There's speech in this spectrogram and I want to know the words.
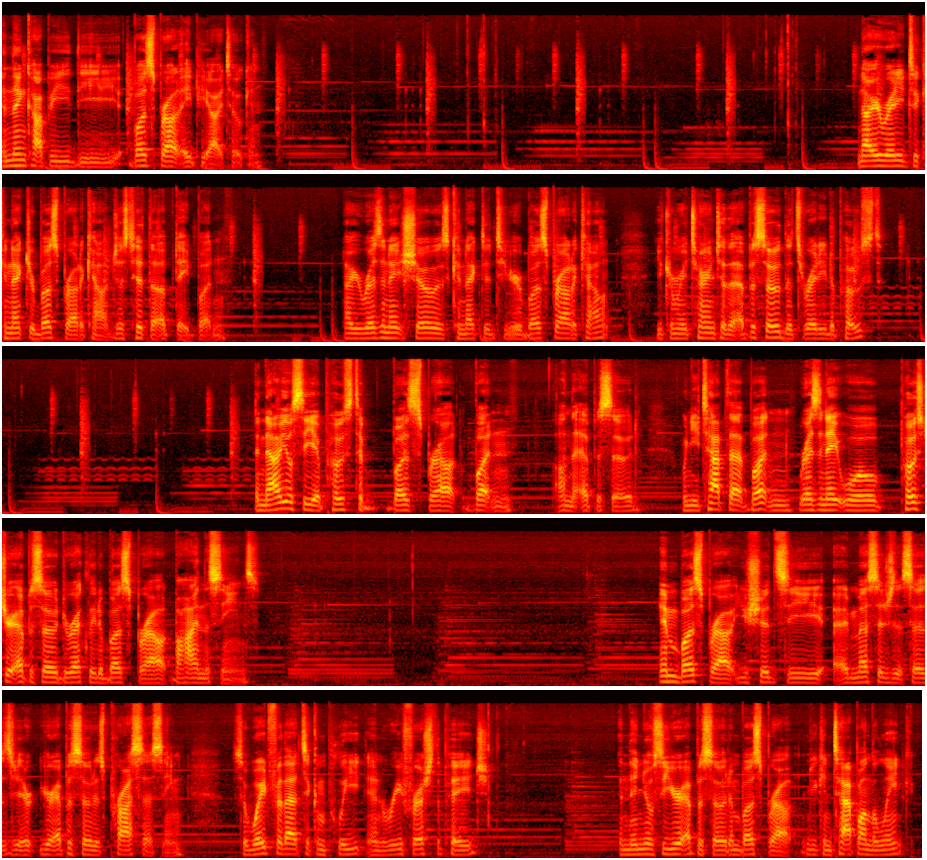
and then copy the Buzzsprout API token. Now you're ready to connect your Buzzsprout account, just hit the update button. Now your Resonate show is connected to your Buzzsprout account. You can return to the episode that's ready to post. And now you'll see a post to Buzzsprout button on the episode. When you tap that button, Resonate will post your episode directly to Buzzsprout behind the scenes. In Buzzsprout, you should see a message that says your, your episode is processing. So wait for that to complete and refresh the page. And then you'll see your episode in Buzzsprout. You can tap on the link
